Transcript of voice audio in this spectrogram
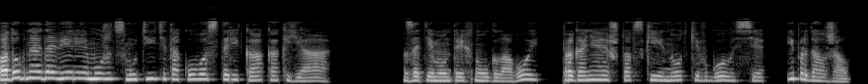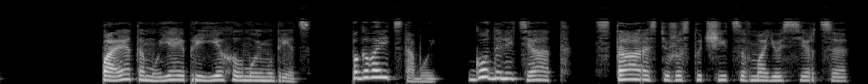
Подобное доверие может смутить и такого старика, как я. Затем он тряхнул головой, прогоняя шутовские нотки в голосе, и продолжал. «Поэтому я и приехал, мой мудрец, поговорить с тобой. Годы летят, старость уже стучится в мое сердце,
